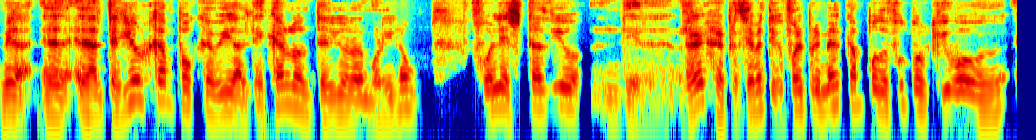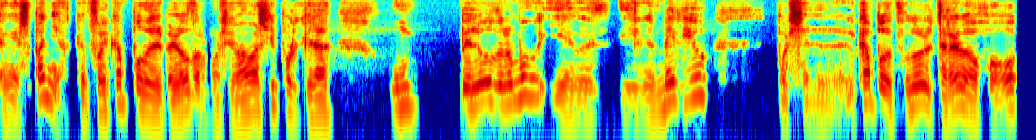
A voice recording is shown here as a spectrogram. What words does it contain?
Mira, el, anterior campo que había, el decano anterior al Molinón, fue el estadio del Regre, precisamente, que fue el primer campo de fútbol que hubo en España, que fue el campo del velódromo, se llamaba así porque era un velódromo y en el, medio pues el, campo de fútbol, el terreno de juego,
